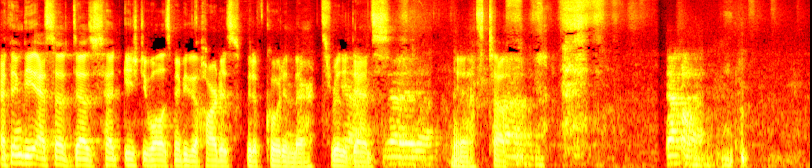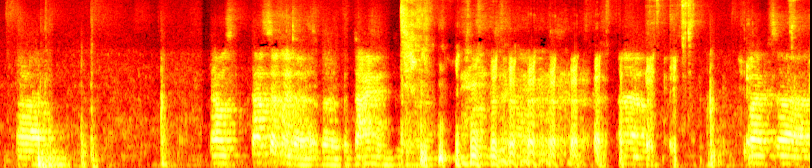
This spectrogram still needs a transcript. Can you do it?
I think the SFDevs had HD wall is maybe the hardest bit of code in there. It's really yeah, dense. Yeah, yeah, yeah. Yeah, it's tough. Um, definitely. Um, that was that's definitely the the, the diamond. um, but uh,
